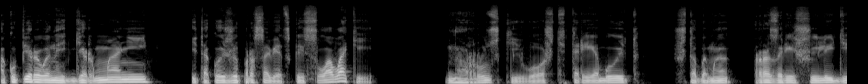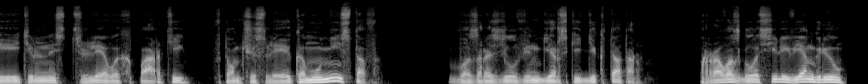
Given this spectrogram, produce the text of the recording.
оккупированной Германией и такой же просоветской Словакией? Но русский вождь требует, чтобы мы разрешили деятельность левых партий, в том числе и коммунистов, — возразил венгерский диктатор. Провозгласили Венгрию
